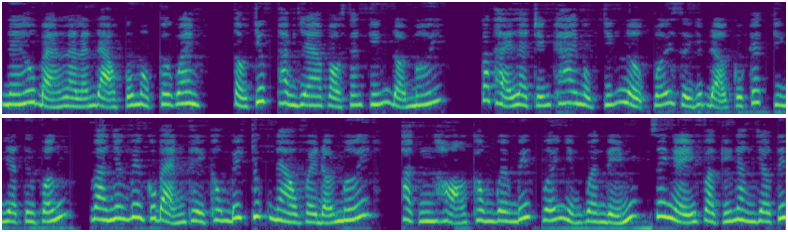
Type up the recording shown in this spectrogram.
Nếu bạn là lãnh đạo của một cơ quan, tổ chức tham gia vào sáng kiến đổi mới, có thể là triển khai một chiến lược với sự giúp đỡ của các chuyên gia tư vấn, và nhân viên của bạn thì không biết chút nào về đổi mới hoặc họ không quen biết với những quan điểm, suy nghĩ và kỹ năng giao tiếp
